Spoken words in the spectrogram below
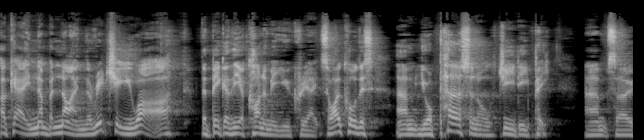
Okay, number nine, the richer you are, the bigger the economy you create. So I call this um, your personal GDP. Um, so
